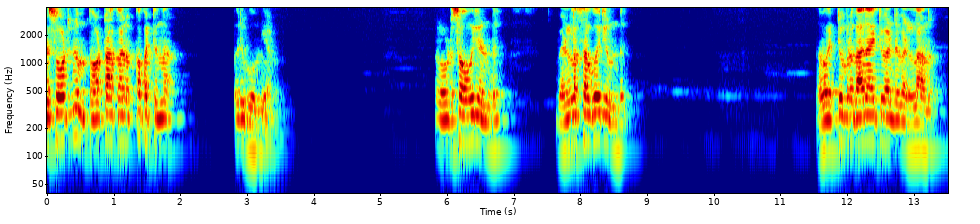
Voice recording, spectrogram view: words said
റിസോർട്ടിനും തോട്ടാക്കാനൊക്കെ പറ്റുന്ന ഒരു ഭൂമിയാണ്. റോഡ് സൗകര്യമുണ്ട് വെള്ള സൗകര്യമുണ്ട്. നമുക്ക് ഏറ്റവും പ്രധാനമായിട്ട് വേണ്ട വെള്ളമാണ്.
